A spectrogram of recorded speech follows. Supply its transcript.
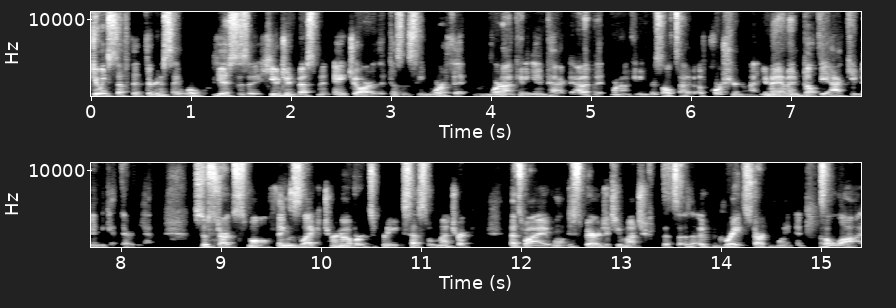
doing stuff that they're going to say, well, this is a huge investment in HR that doesn't seem worth it. We're not getting impact out of it. We're not getting results out of it. Of course you're not. You know, haven't built the acumen to get there yet. So start small. Things like turnover, it's a pretty accessible metric. That's why I won't disparage it too much. That's a great start point. It does a lot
